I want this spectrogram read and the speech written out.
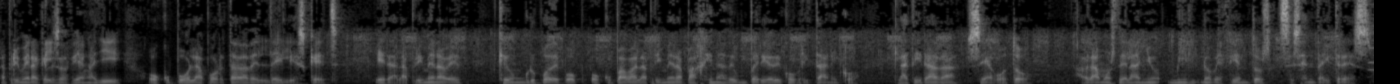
la primera que les hacían allí, ocupó la portada del Daily Sketch. Era la primera vez que un grupo de pop ocupaba la primera página de un periódico británico. La tirada se agotó. Hablamos del año 1963.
